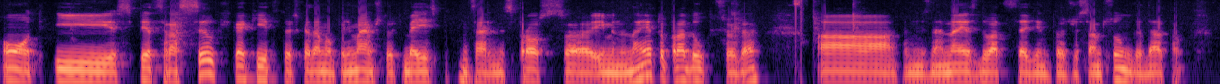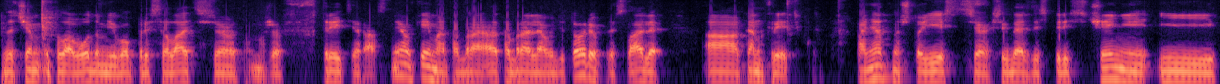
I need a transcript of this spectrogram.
вот, и спецрассылки какие-то, то есть когда мы понимаем, что у тебя есть потенциальный спрос э, именно на эту продукцию, да, а, там, не знаю, на S21 тот же Samsung, да, там, зачем тепловодам его присылать э, там, уже в третий раз. Не, окей, мы отобрали, отобрали аудиторию, прислали а, конкретику. Понятно, что есть э, всегда здесь пересечение и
